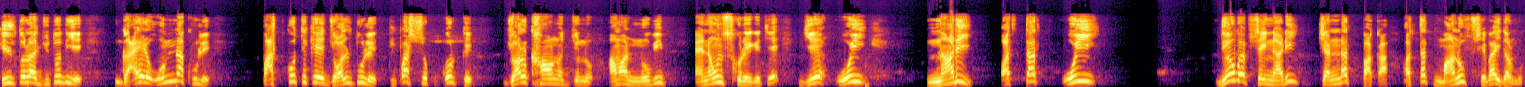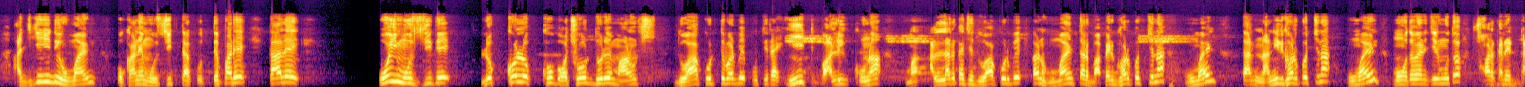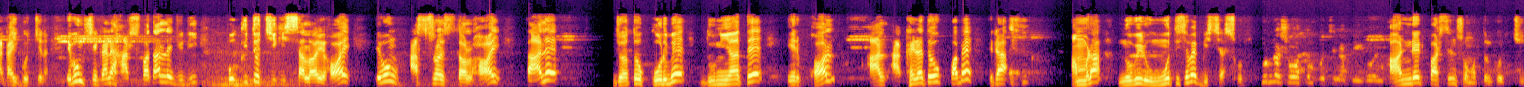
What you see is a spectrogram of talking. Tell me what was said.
হিলতোলা জুতো দিয়ে গায়ের ওন্না খুলে পাতকো থেকে জল তুলে পিপাস্য কুকুরকে জল খাওয়ানোর জন্য আমার নবী অ্যানাউন্স করে গেছে যে ওই নারী, অর্থাৎ ওই দেহ ব্যবসায়ী নারী জান্নাত পাকা, অর্থাৎ মানব সেবাই ধর্ম। আজকে যদি হুমায়ুন ওখানে মসজিদটা করতে পারে, তাহলে ওই মসজিদে লক্ষ লক্ষ বছর ধরে মানুষ দোয়া করতে পারবে প্রতিটা ইট বালি কোনা মা- আল্লাহর কাছে দোয়া করবে। কারণ হুমায়ুন তার বাপের ঘর করছে না হুমায়ুন তার নানির ঘর করছে না হুমায়ুন মমতা ব্যানার্জির মতো সরকারের টাকাই করছে না। এবং সেখানে হাসপাতালে যদি প্রকৃত চিকিৎসালয় হয় এবং আশ্রয়স্থল হয় তাহলে যত করবে দুনিয়াতে এর ফল আল আখেরাতেও পাবে। এটা আমরা নবীর উম্মত হিসেবে বিশ্বাস করি। পূর্ণ সমর্থন করছেন হান্ড্রেড পার্সেন্ট সমর্থন করছি।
